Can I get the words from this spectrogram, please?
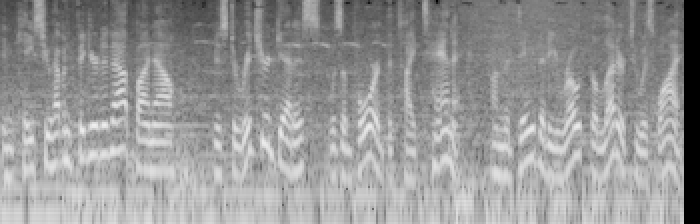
In case you haven't figured it out by now, Mr. Richard Geddes was aboard the Titanic on the day that he wrote the letter to his wife.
